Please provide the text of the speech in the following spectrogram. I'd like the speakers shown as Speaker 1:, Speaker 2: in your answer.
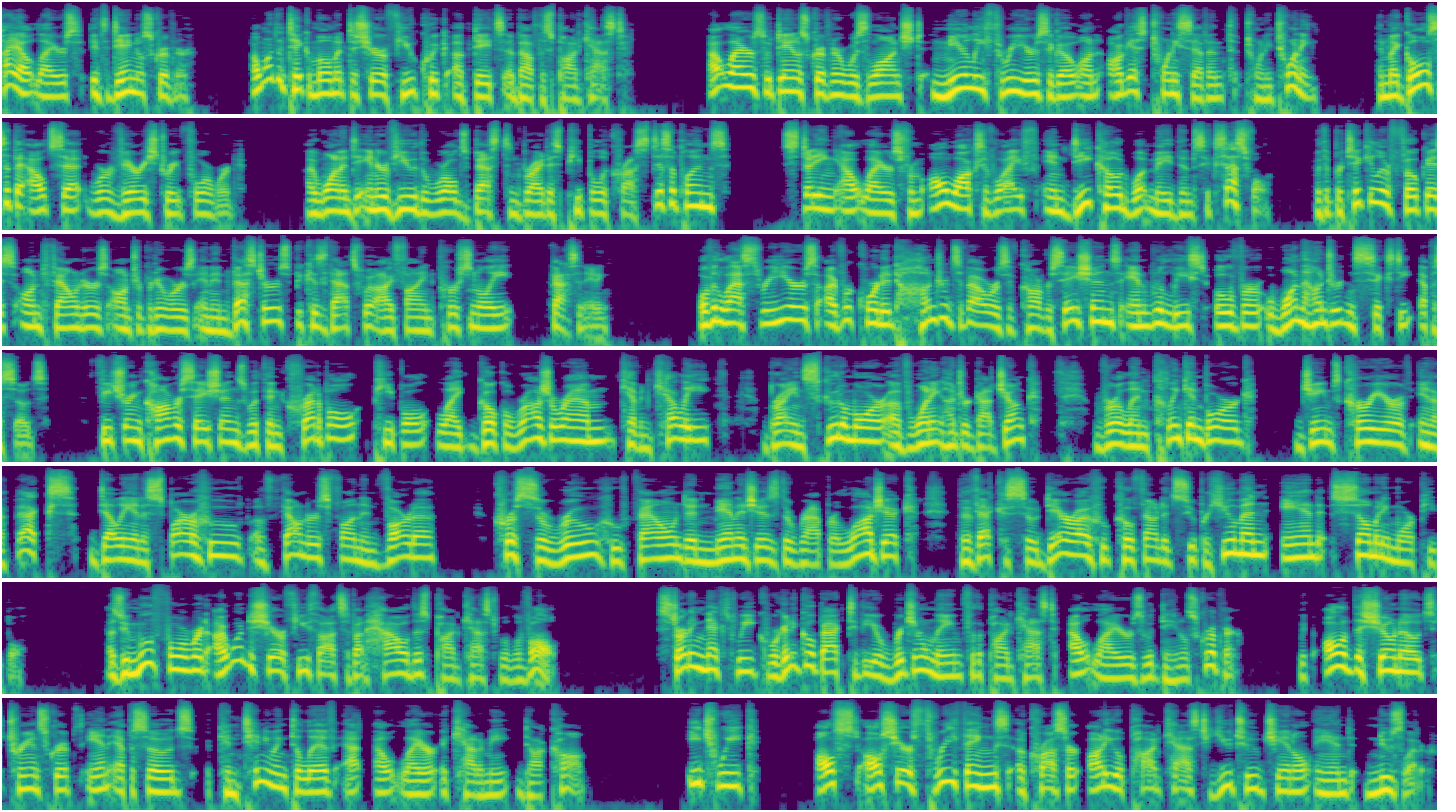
Speaker 1: Hi, Outliers. It's Daniel Scrivner. I want to take a moment to share a few quick updates about this podcast. Outliers with Daniel Scrivner was launched nearly three years ago on August 27th, 2020. And my goals at the outset were very straightforward. I wanted to interview the world's best and brightest people across disciplines, studying outliers from all walks of life, and decode what made them successful, with a particular focus on founders, entrepreneurs, and investors, because that's what I find personally fascinating. Over the last three years, I've recorded hundreds of hours of conversations and released over 160 episodes, featuring conversations with incredible people like Gokul Rajaram, Kevin Kelly, Brian Scudamore of 1 800 Got Junk, Verlyn Klinkenborg, James Currier of NFX, Delian Asparouhov of Founders Fund and Varda, Chris Zarou, who found and manages the rapper Logic, Vivek Sodera, who co founded Superhuman, and so many more people. As we move forward, I wanted to share a few thoughts about how this podcast will evolve. Starting next week, we're going to go back to the original name for the podcast, Outliers with Daniel Scrivner, with all of the show notes, transcripts, and episodes continuing to live at outlieracademy.com. Each week, I'll, I'll share three things across our audio podcast, YouTube channel, and newsletter.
